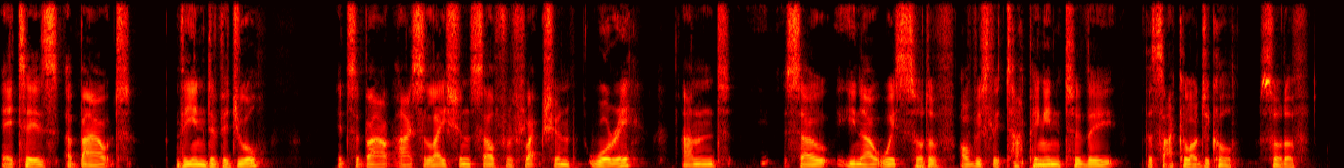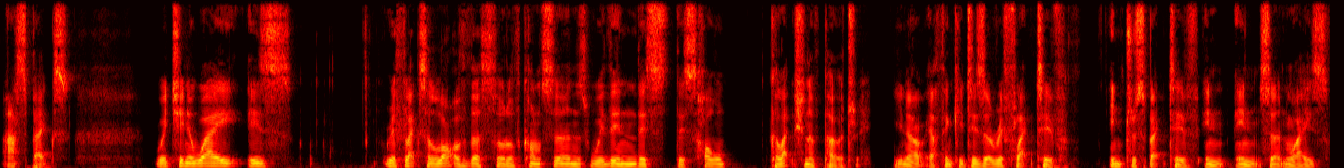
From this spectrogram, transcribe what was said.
It is about the individual. It's about isolation, self-reflection, worry. And so, you know, we're sort of obviously tapping into the, the psychological sort of aspects, which in a way is reflects a lot of the sort of concerns within this, this whole collection of poetry. You know, I think it is a reflective, introspective in, in certain ways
